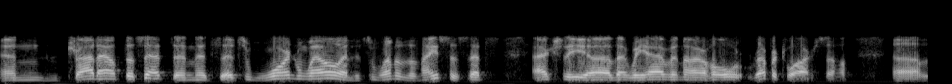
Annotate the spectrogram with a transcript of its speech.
and trot out the set, and it's it's worn well, and it's one of the nicest sets actually uh, that we have in our whole repertoire. So uh,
